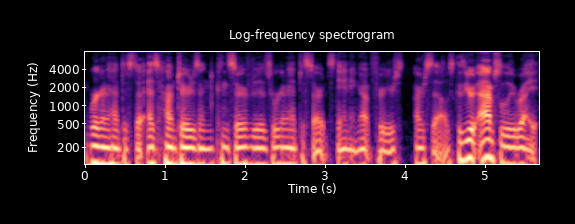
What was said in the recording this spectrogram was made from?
we're gonna have to start as hunters and conservatives. We're gonna have to start standing up for your, ourselves because you're absolutely right.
